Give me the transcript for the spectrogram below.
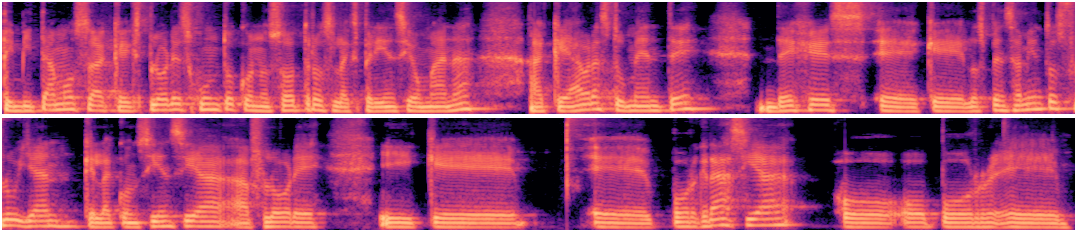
te invitamos a que explores junto con nosotros la experiencia humana, a que abras tu mente, dejes eh, que los pensamientos fluyan, que la conciencia aflore y que eh, por gracia o, por eh,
